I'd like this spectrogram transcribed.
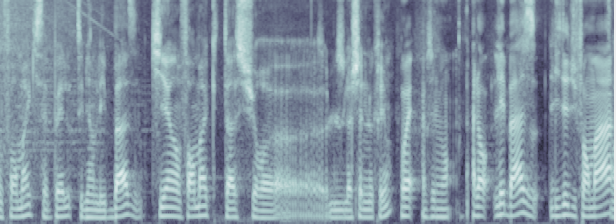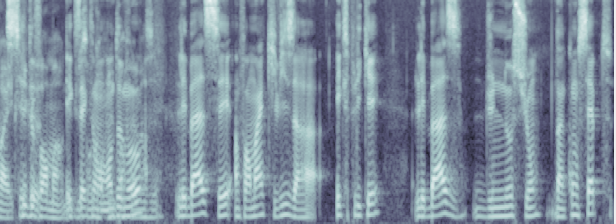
Ton format qui s'appelle C'est bien les bases, qui est un format que tu as sur euh, la chaîne Le Crayon. Ouais, absolument. Alors, les bases, l'idée du format, Ouais, c'est explique de- le format. Exactement, en deux mots. merci. Les bases, c'est un format qui vise à expliquer les bases d'une notion, d'un concept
